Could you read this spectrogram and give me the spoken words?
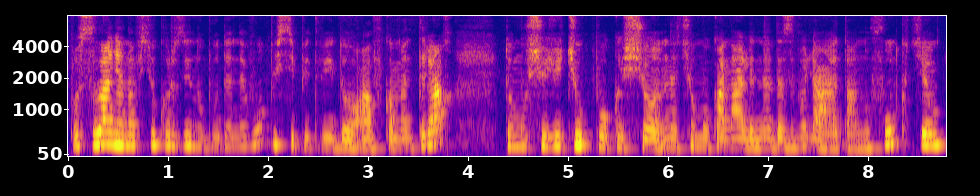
Посилання на всю корзину буде не в описі під відео, а в коментарях, тому що YouTube поки що на цьому каналі не дозволяє дану функцію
